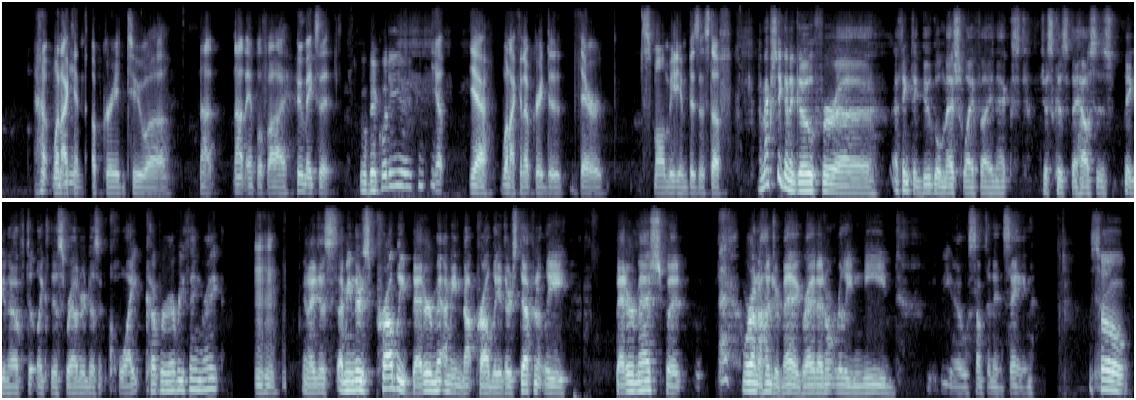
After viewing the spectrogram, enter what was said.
when I Mhm. can upgrade to uh, not not AmpliFi. Who makes it? Ubiquiti? Yep. Yeah, when I can upgrade to their small medium business stuff. I'm actually going to go for uh, I think the Google Mesh Wi-Fi next, just because the house is big enough that like this router doesn't quite cover everything right. hmm And I just, I mean, there's probably better. Me- I mean, not probably. There's definitely better mesh, but we're on 100 meg, right? I don't really need, you know, something insane. So.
